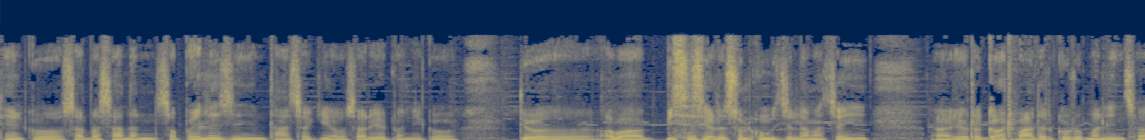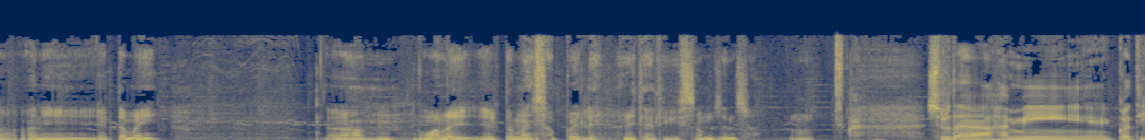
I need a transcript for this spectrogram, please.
त्यहाँको सर्वसाधारण सबैले चाहिँ थाहा छ कि अब सर्ट भनेको त्यो अब विशेष गरेर सोलुखुम्बु जिल्लामा चाहिँ एउटा गडफादरको रूपमा लिन्छ। अनि एकदमै उहाँलाई एकदमै सबैले हृदयदेखि सम्झिन्छ. श्रोता हामी कति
